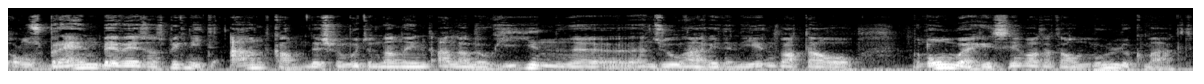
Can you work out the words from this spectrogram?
ons brein bij wijze van spreken niet aan kan. Dus we moeten dan in analogieën eh, en zo gaan redeneren, wat al een omweg is, hè, wat het al moeilijk maakt.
